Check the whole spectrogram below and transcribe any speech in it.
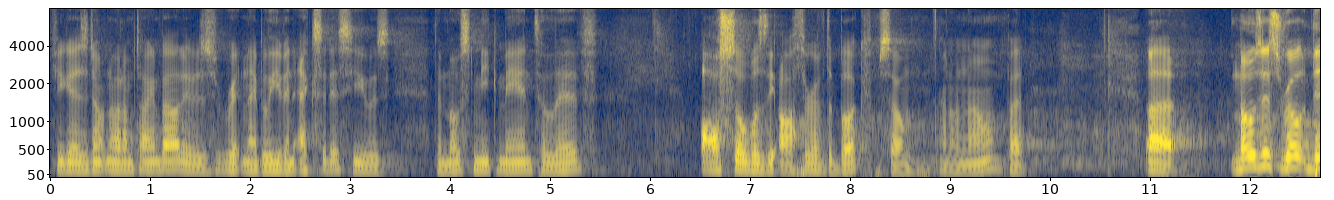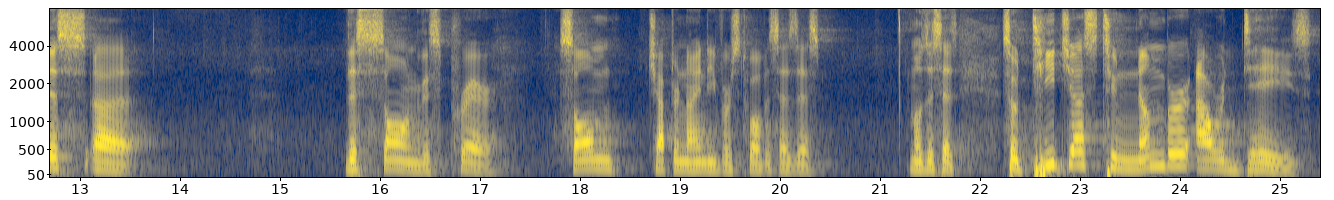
If you guys don't know what I'm talking about, it was written, I believe, in Exodus. He was the most meek man to live. Also was the author of the book, so I don't know, but uh, Moses wrote this uh, this song, this prayer. Psalm chapter 90, verse 12, it says this Moses says, So teach us to number our days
